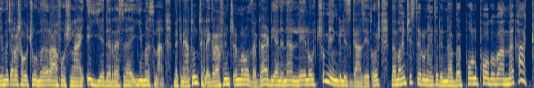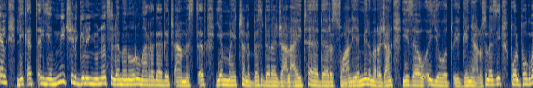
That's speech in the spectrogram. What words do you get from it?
የመጨረሻዎቹ ምዕራፎች ላይ እየደረሰ ይመስላል። ምክንያቱም ቴሌግራፍን ጨምሮ ዘ ጋርዲያን እና ሌሎቹም የእንግሊዝ ጋዜጦች በማንቸስተር ዩናይትድ እና በፖል ፖግባ መካከል ሊቀጥል የሚችል ግንኙነት ስለመኖሩ ማረጋገጫ መስጠት የማይቻልበት ደረጃ ላይ ተደርሷል የሚል መረጃን ይዘው እየወጡ ይገኛሉ። ስለዚህ ፖል ፖግባ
